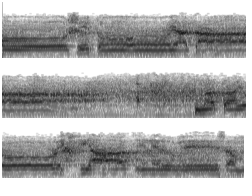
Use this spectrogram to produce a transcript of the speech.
पोषितो यतः न तयोर्याति निर्वेशम्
